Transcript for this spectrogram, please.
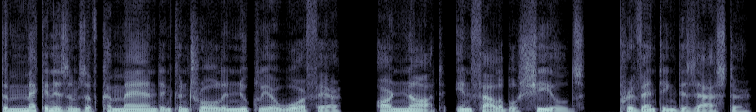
The mechanisms of command and control in nuclear warfare are not infallible shields preventing disaster.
